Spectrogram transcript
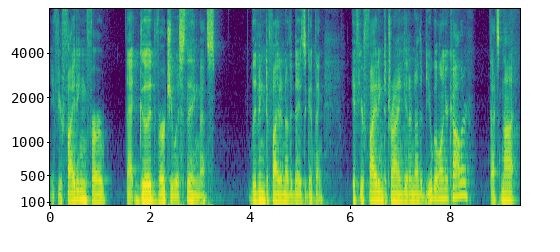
If you're fighting for that good, virtuous thing, that's living to fight another day is a good thing. If you're fighting to try and get another bugle on your collar, that's not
